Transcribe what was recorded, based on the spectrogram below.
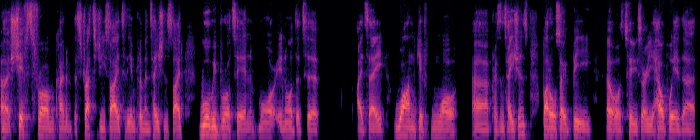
uh, shifts from kind of the strategy side to the implementation side will be brought in more in order to, I'd say, one, give more uh, presentations, but also B, uh, or two, sorry, help with uh,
